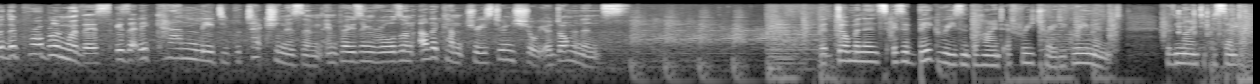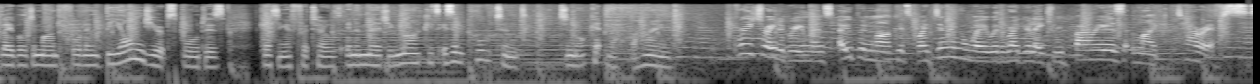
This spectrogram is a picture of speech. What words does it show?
But the problem with this is that it can lead to protectionism, imposing rules on other countries to ensure your dominance. But dominance is a big reason behind a free trade agreement. With 90% of global demand falling beyond Europe's borders, getting a foothold in emerging markets is important to not get left behind. Free trade agreements open markets by doing away with regulatory barriers like tariffs.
